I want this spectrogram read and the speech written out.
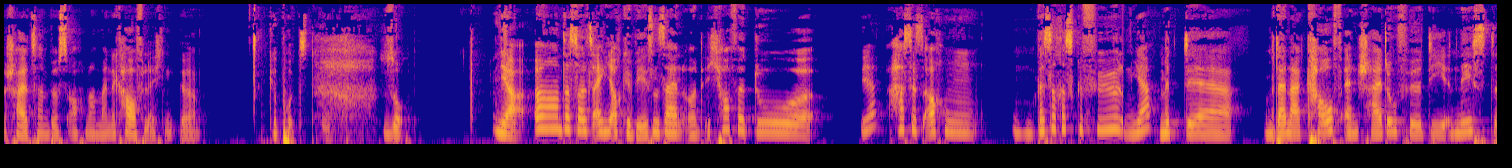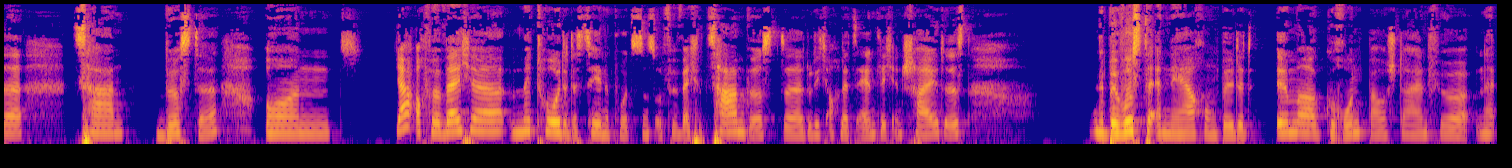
Schallzahnbürste auch noch meine Kauflächen ge geputzt. So. Ja, äh, das soll es eigentlich auch gewesen sein und ich hoffe, du ja, hast jetzt auch ein, ein besseres Gefühl, ja, mit der mit deiner Kaufentscheidung für die nächste Zahn Bürste und ja, auch für welche Methode des Zähneputzens und für welche Zahnbürste du dich auch letztendlich entscheidest. Eine bewusste Ernährung bildet immer Grundbaustein für eine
